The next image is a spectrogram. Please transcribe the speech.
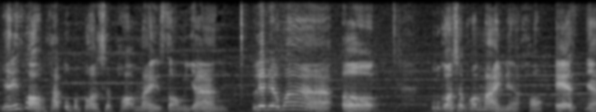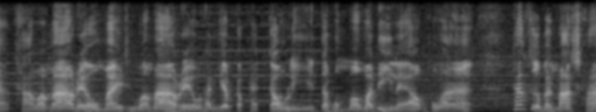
อย่างที่สองครับอุปกรณ์เฉพาะใหม่ 2 อย่าง เรียกได้ว่าเอ่ออุปกรณ์เฉพาะใหม่เนี่ยของ S เนี่ยถามว่ามาเร็วไหมถือว่ามาเร็วถ้าเทียบกับแพทเกาหลี แต่ผมมองว่าดีแล้ว เพราะว่าถ้าเกิดมันมาช้า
